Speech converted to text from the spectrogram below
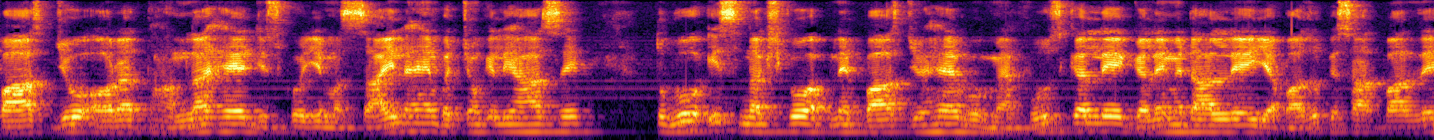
पास जो औरत हमला है, जिसको ये मसाइल हैं बच्चों के लिहाज से तो वो इस नक्श को अपने पास जो है वो महफूज कर ले, गले में डाल ले या बाजू के साथ बाँध ले।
